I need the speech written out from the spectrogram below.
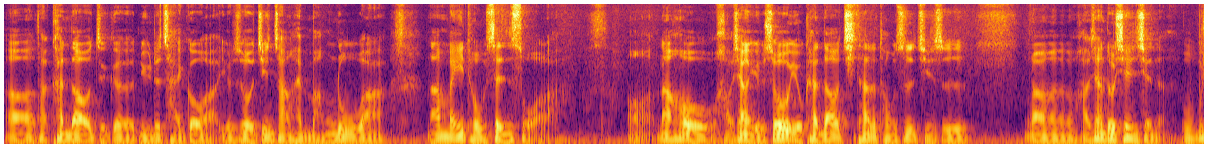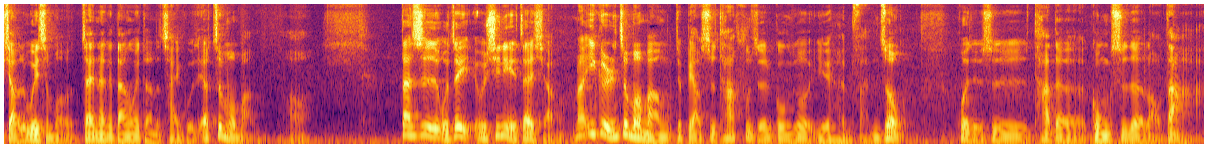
呃，他看到这个女的采购啊，有时候经常很忙碌啊，那眉头深锁啦，哦，然后好像有时候又看到其他的同事，其实呃好像都闲闲的，我不晓得为什么在那个单位他的采购要这么忙哦。但是我在我心里也在想，那一个人这么忙，就表示他负责的工作也很繁重，或者是他的公司的老大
